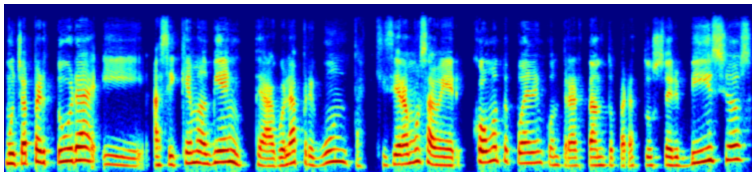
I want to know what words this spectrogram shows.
mucha apertura. Y así que más bien te hago la pregunta. Quisiéramos saber cómo te pueden encontrar tanto para tus servicios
